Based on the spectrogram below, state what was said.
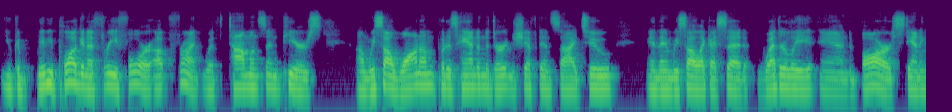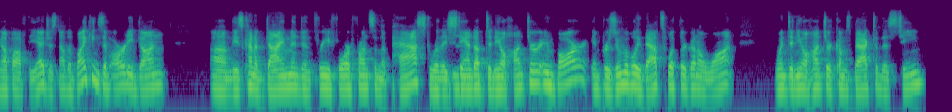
you could maybe plug in a 3-4 up front with tomlinson pierce um, we saw Wonnum put his hand in the dirt and shift inside too and then we saw like i said weatherly and barr standing up off the edges now the vikings have already done um, these kind of diamond and three four fronts in the past where they mm-hmm. stand up Danielle Hunter and Barr, and presumably that's what they're going to want when Danielle Hunter comes back to this team.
